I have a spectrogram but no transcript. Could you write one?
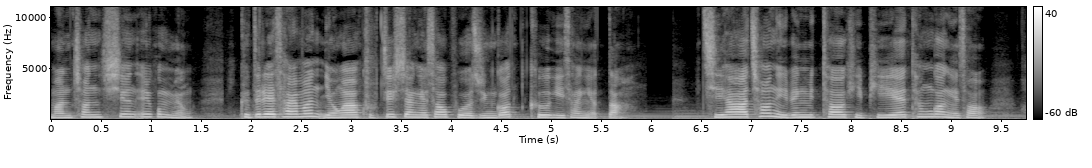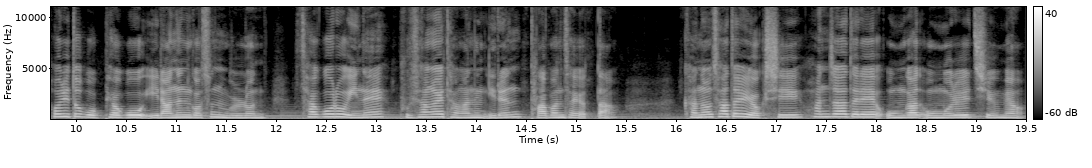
11,057명. 그들의 삶은 영화 국제시장에서 보여준 것 그 이상이었다. 지하 1200m 깊이의 탄광에서 허리도 못 펴고 일하는 것은 물론 사고로 인해 부상을 당하는 일은 다반사였다. 간호사들 역시 환자들의 온갖 오물을 지으며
